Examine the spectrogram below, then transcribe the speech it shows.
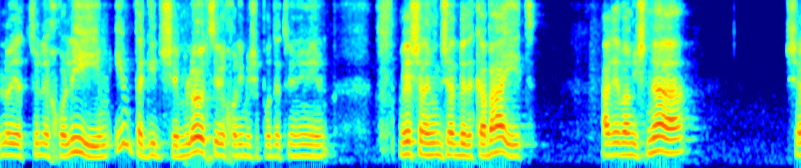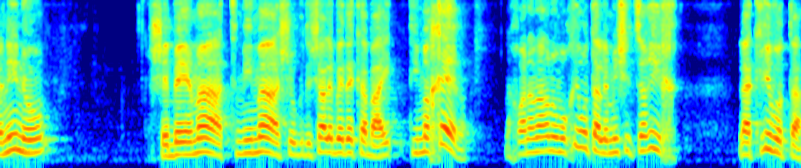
לא יצאו לחולים, אם תגיד שהם לא יוצאים לחולים ושפודי תמימים, ויש שלמים קדושת בדק הבית, הרי במשנה שנינו שבהמה תמימה שהוקדשה לבדק הבית תימכר. נכון אמרנו מוכרים אותה למי שצריך להקריב אותה.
